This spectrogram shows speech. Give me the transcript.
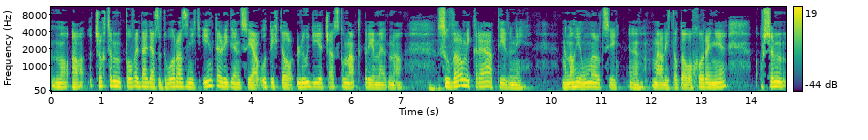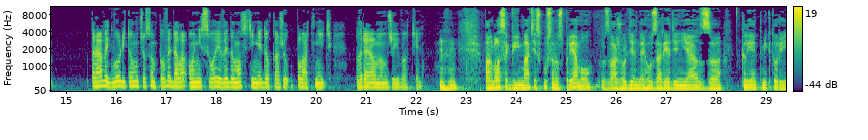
No a čo chcem povedať a zdôrazniť, inteligencia u týchto ľudí je často nadpriemerná. Sú veľmi kreatívni. Mnohí umelci eh, mali toto ochorenie. Ovšem práve kvôli tomu, čo som povedala, oni svoje vedomosti nedokážu uplatniť v reálnom živote. Uh-huh. Pán Vlasek, vy máte skúsenosť priamo z vášho denného zariadenia s klientmi, ktorí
